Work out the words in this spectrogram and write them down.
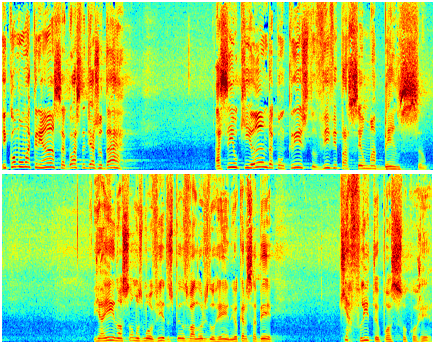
E como uma criança gosta de ajudar, assim o que anda com Cristo vive para ser uma bênção. E aí nós somos movidos pelos valores do reino. E eu quero saber que aflito eu posso socorrer?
